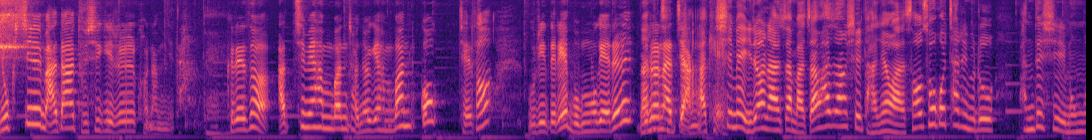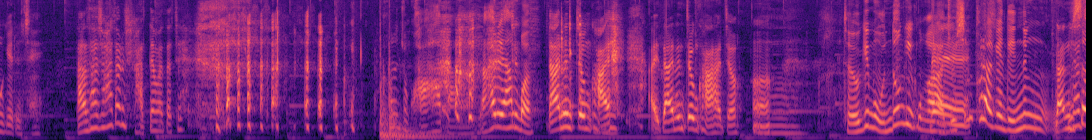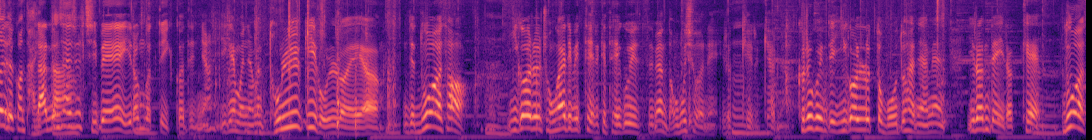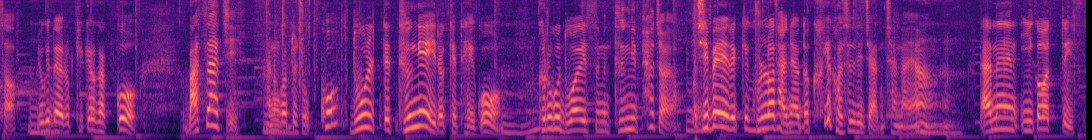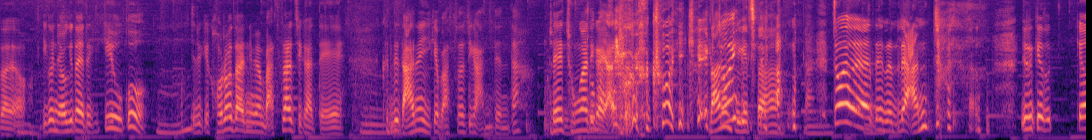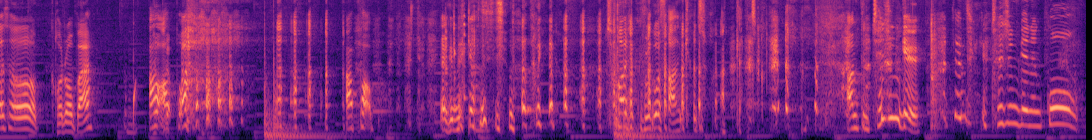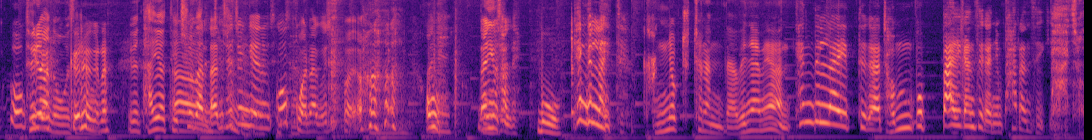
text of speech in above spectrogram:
욕실마다 두시기를 권합니다. 네. 그래서 아침에 한 번, 저녁에 한 번 꼭 재서 우리들의 몸무게를 나는 늘어나지 진짜 않게. 아침에 일어나자마자 화장실 다녀와서 속옷 차림으로 반드시 몸무게를 재. 난 사실 화장실 갈 때마다 재. 그건 좀 과하다. 나 하루에 한 번. 나는 좀 과해. 아니, 나는 좀 과하죠. 어. 자 여기 뭐 운동기구가 네. 아주 심플하게 근데 있는 나는 있어야 될 건 다 있다. 나는 사실 집에 이런 것도 있거든요. 이게 뭐냐면 돌기 롤러예요. 이제 누워서 이거를 종아리 밑에 이렇게 대고 있으면 너무 시원해. 이렇게 이렇게 하면. 그리고 이제 이걸로 또 뭐도 하냐면 이런데 이렇게 누워서 여기다 이렇게 껴갖고 마사지 하는 것도 좋고 누울 때 등에 이렇게 대고 그리고 누워 있으면 등이 펴져요. 집에 이렇게 굴러 다녀도 크게 거슬리지 않잖아요. 나는 이것도 있어요. 이건 여기다 이렇게 끼우고 이렇게 걸어 다니면 마사지가 돼. 근데 나는 이게 마사지가 안 된다. 내 종아리가 얇아갖고 이게 나는 되겠다. 않아. 나는. 쪼여야 되는데 안 쪼여. 이렇게 해서 껴서 걸어봐. 아 아파. 아파 아파. 야 근데 껴지지 나중에. 종아리 굵어서 안 켜져. 안 켜져. 아무튼 체중계. 체중계는 꼭, 꼭 들여놓으세요. 그래, 그래. 이건 다이어트의 어, 출발은 나 체중계. 체중계는 꼭. 권하고 싶어요. 어머, 나 이거 살래. 뭐? 캔들라이트 강력 추천합니다. 왜냐면 캔들라이트가 전부 빨간색 아니면 파란색이야. 맞아.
